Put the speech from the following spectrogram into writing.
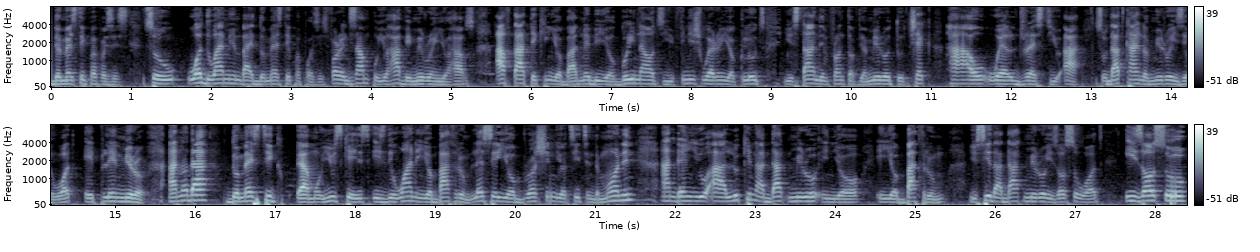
domestic purposes. So what do I mean by domestic purposes? For example, you have a mirror in your house. After taking your bath, maybe you're going out, you finish wearing your clothes, you stand in front of your mirror to check how well dressed you are. So that kind of mirror is a what? A plane mirror. Another domestic um, use case is the one in your bathroom. Let's say you're brushing your teeth in the morning and then you are looking at that mirror in your in your bathroom. You see that that mirror is also what? Is also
